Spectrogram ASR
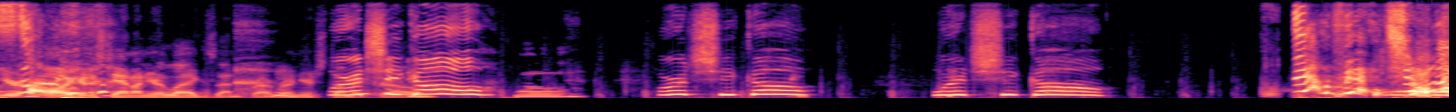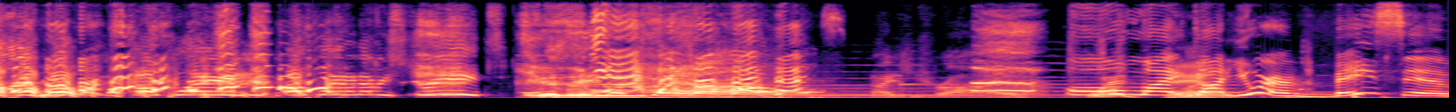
you're oh, gonna stand on your legs then forever and your stomach. Where'd she growls. go? Oh. Where'd she go? Where'd she go? Damn bitch! I'll play it. I'll play it on every street. Yes! Nice try. Oh my damn. god, you are evasive.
